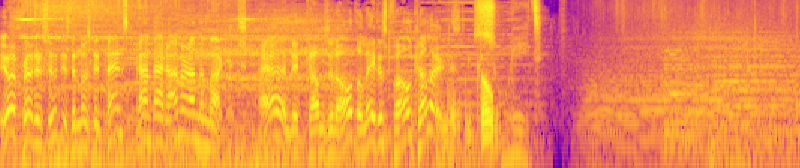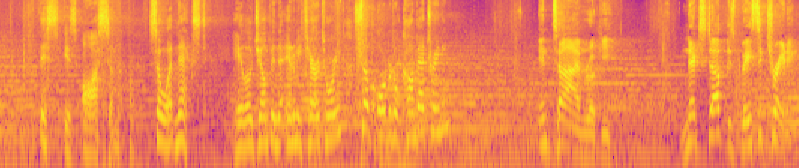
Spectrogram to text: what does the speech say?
Your protosuit is the most advanced combat armor on the market. And it comes in all the latest fall colors. there we go. Sweet. This is awesome. So what next? Halo jump into enemy territory? Suborbital combat training? In time, rookie. Next up is basic training.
